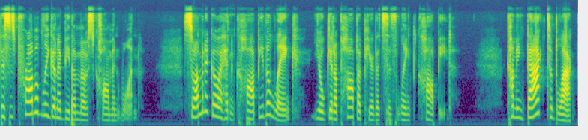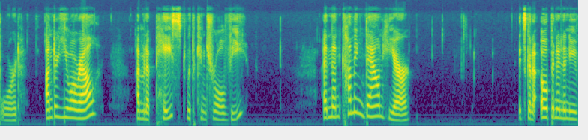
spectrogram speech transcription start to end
This is probably going to be the most common one. So I'm going to go ahead and copy the link. You'll get a pop-up here that says link copied. Coming back to Blackboard, under URL, I'm going to paste with Control V. And then coming down here, it's going to open in a new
